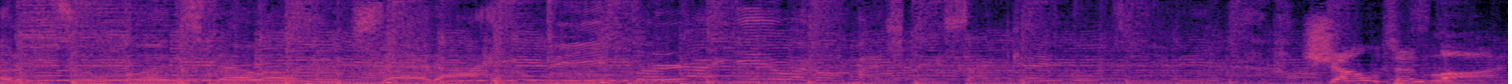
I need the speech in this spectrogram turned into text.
A little boy in the stairwell who said, I hate Charlton Live.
